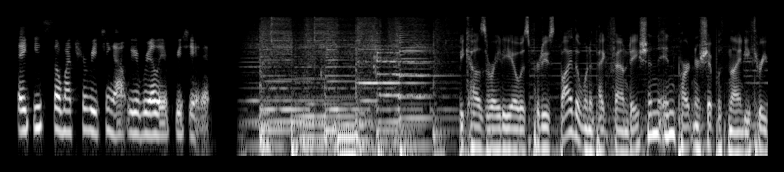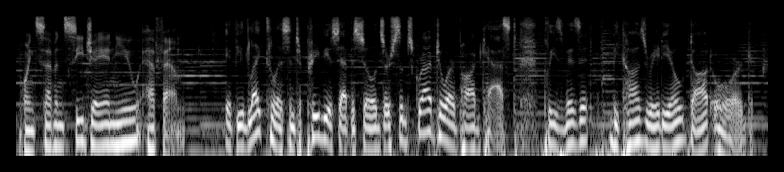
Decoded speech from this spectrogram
Thank you so much for reaching out. We really appreciate it. Because Radio is produced by the Winnipeg Foundation in partnership with 93.7 CJNU FM. If you'd like to listen to previous episodes or subscribe to our podcast, please visit becauseradio.org.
